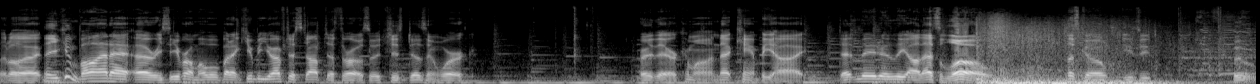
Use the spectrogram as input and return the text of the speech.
Little, uh, you can ball out at a uh, receiver on mobile, but at QB you have to stop to throw, so it just doesn't work. Right there, come on, that can't be high. That literally, oh, that's low. Let's go, easy. Boom.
